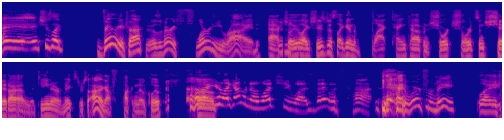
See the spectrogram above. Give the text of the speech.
and she's like very attractive. It was a very flirty ride, actually. Mhm. Like she's just like in a black tank top and short shorts and shit. I Latina or mixed or something. I got fucking no clue. Um, You're like, I don't know what she was, but it was hot. Yeah, it worked for me. Like,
